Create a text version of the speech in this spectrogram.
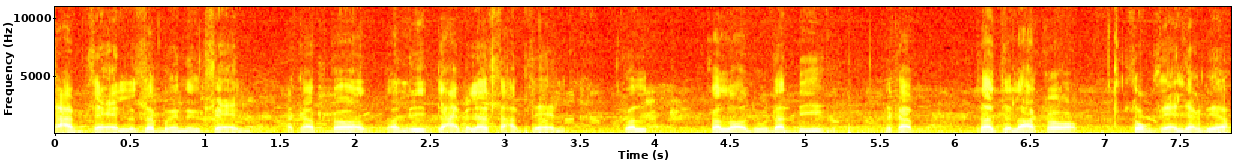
3 0 0 0 0 0แล้วเสมอ1 0 0 0 0แนะครับก็ตอนนี้จ่ายไปแล้ว3 0 0 0 0 0ก็ก็รอดูนัดนี้นะครับ ถ้าชนะก็2 0 0 0 0 0อย่างเดียว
